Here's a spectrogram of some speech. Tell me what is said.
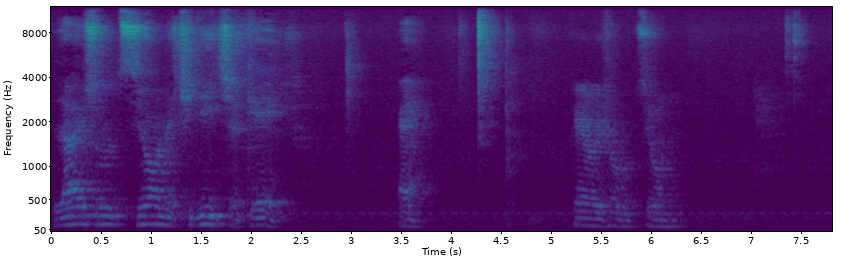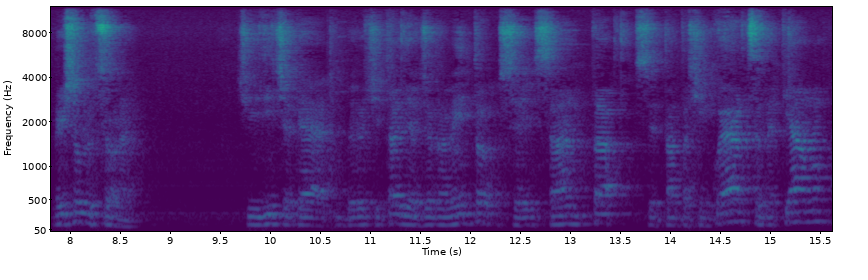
la risoluzione ci dice che è, che risoluzione? Risoluzione ci dice che è velocità di aggiornamento 60-75 Hz, mettiamo,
